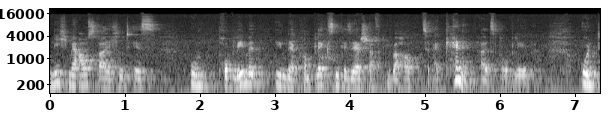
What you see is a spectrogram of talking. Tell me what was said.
nicht mehr ausreichend ist, um Probleme in der komplexen Gesellschaft überhaupt zu erkennen als Probleme. Und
